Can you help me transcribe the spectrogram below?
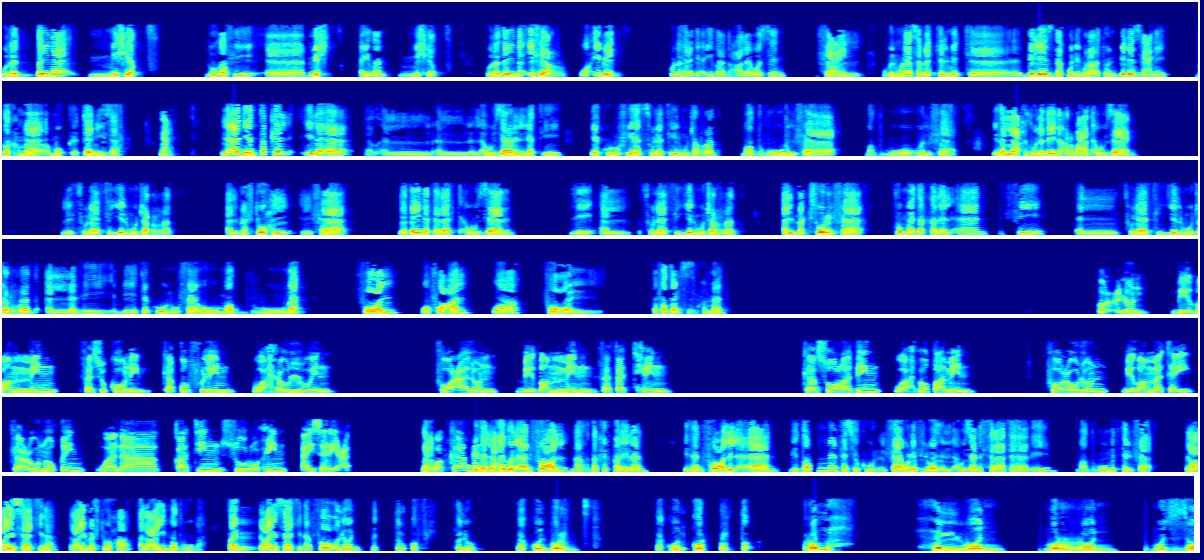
ولدينا مشط. لغة في آه، مشط أيضا مشط. ولدينا إثر وإبد. كل هذه أيضا على وزن فعل. وبالمناسبة كلمة آه، بلز نقول امرأة بلز يعني ضخمة مكتنزة الآن ينتقل إلى الأوزان التي يكون فيها الثلاثي المجرد مضموم الفاء مضموم الفاء. إذا لاحظوا لدينا أربعة أوزان للثلاثي المجرد. المفتوح الفاء لدينا ثلاثة أوزان للثلاثي المجرد. المكسور الفاء ثم دخل الآن في الثلاثي المجرد الذي بتكون فاؤه مضمومة. فعل وفعل وفعل. تفضل أستاذ محمد. فعل بضم فسكون كقفل وحلو. فعل بضم ففتح كصرد وحطم. فعل بضمتين كعنق وناقة سرح أي سريعة. نعم. وكان إذا لاحظوا الآن فعل نقف قليلا. إذا فعل الآن بضم فسكون. الفاء هنا في الأوزان الثلاثة هذه مضمومة الفاء العين ساكنة العين مفتوحة العين مضمومة. طيب العين ساكنة فعل مثل القفل. حلو. نقول برد. نقول قرط. رمح. حلو. مر مز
